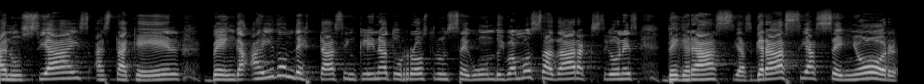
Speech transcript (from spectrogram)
anunciáis hasta que Él venga. Ahí donde estás, inclina tu rostro un segundo y vamos a dar acciones de gracias. Gracias Señor,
